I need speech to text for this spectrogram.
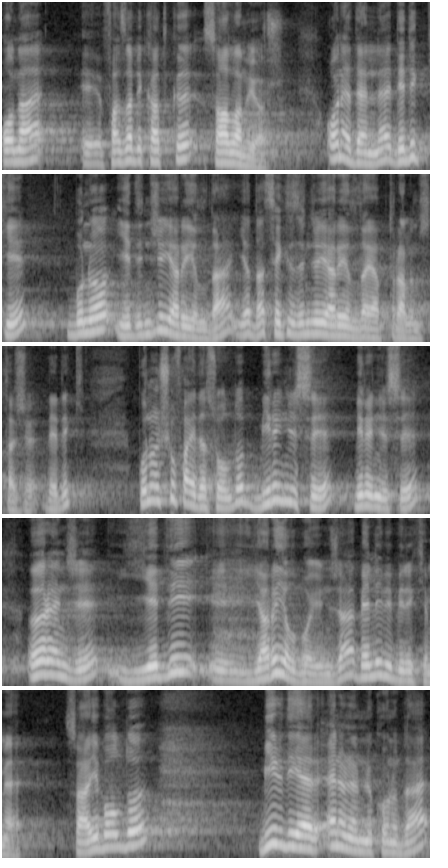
ona e, fazla bir katkı sağlamıyor. O nedenle dedik ki bunu 7. yarı yılda ya da 8. yarı yılda yaptıralım stajı dedik. Bunun şu faydası oldu. Birincisi, birincisi öğrenci 7 e, yarı yıl boyunca belli bir birikime sahip oldu. Bir diğer en önemli konu da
